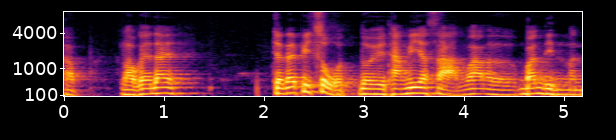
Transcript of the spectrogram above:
ครับ เราก็จะได้จะได้พิสูจน์โดยทางวิทยาศาสตร์ว่าเออบ้านดินมัน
